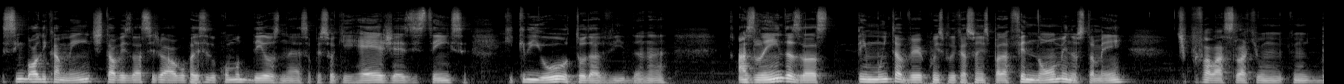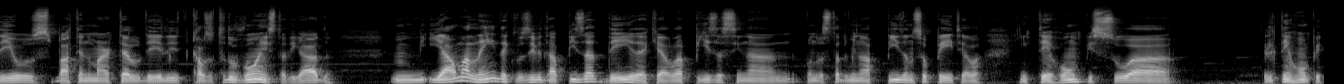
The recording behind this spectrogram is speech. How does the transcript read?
simbolicamente talvez ela seja algo parecido como Deus, né? Essa pessoa que rege a existência, que criou toda a vida, né? As lendas, elas têm muito a ver com explicações para fenômenos também. Tipo, falar, sei lá, que um, um deus batendo o martelo dele causa trovões, tá ligado? E há uma lenda, inclusive, da pisadeira, que ela pisa assim na. Quando você está dormindo, ela pisa no seu peito e ela interrompe sua. Ele interrompe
